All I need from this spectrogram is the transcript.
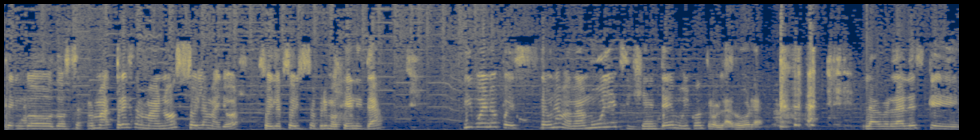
tengo dos tres hermanos. Soy la mayor. Soy, soy, primogénita. Y bueno, pues de una mamá muy exigente, muy controladora. la verdad es que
